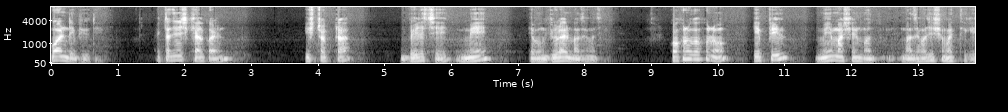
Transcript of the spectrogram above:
ওয়ান ডে ভিউতে একটা জিনিস খেয়াল করেন, স্টকটা বেড়েছে মে এবং জুলাইয়ের মাঝামাঝি। কখনো কখনো এপ্রিল, মে মাসের মাঝামাঝি সময় থেকে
